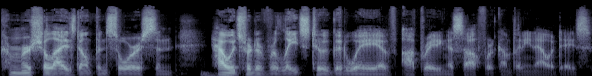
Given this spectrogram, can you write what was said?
commercialized open source and how it sort of relates to a good way of operating a software company nowadays?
